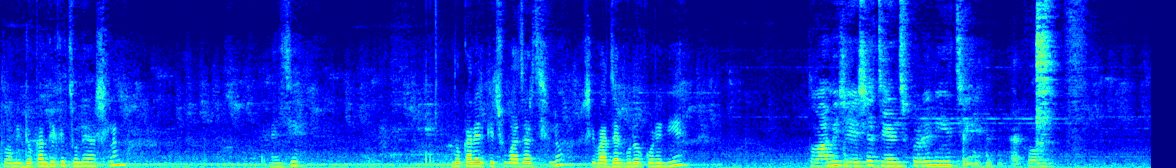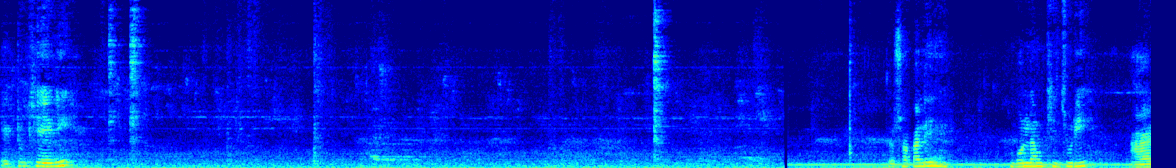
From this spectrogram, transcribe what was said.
তো আমি দোকান থেকে চলে আসলাম এই যে দোকানের কিছু বাজার ছিল, সে বাজারগুলো করে নিয়ে। তো আমি যে এসে চেঞ্জ করে নিয়েছি, এখন একটু খেয়ে নিই। তো সকালে বললাম খিচুড়ি আর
